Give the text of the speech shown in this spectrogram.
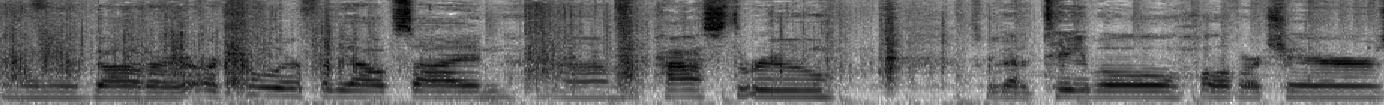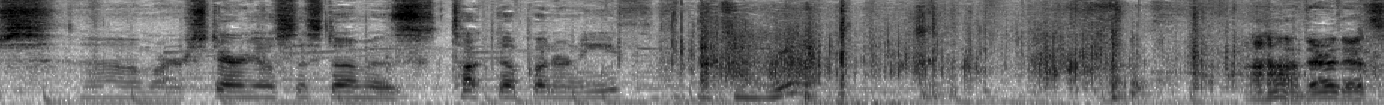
And then we've got our, our cooler for the outside, um, pass through. So we've got a table, all of our chairs, um, our stereo system is tucked up underneath. That's in here. Aha, there it is.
